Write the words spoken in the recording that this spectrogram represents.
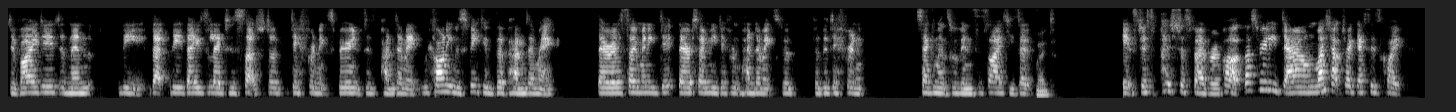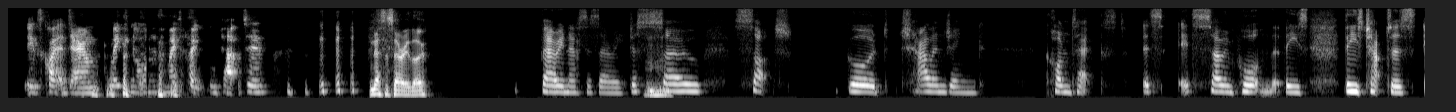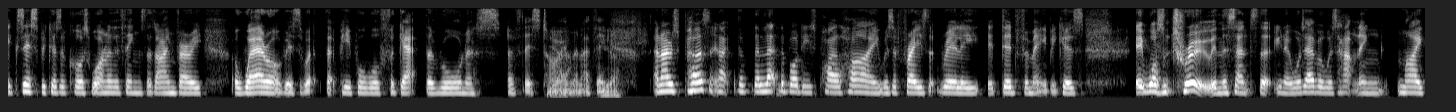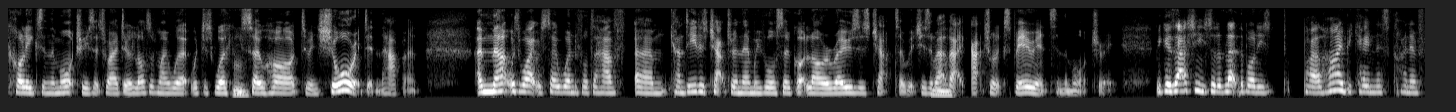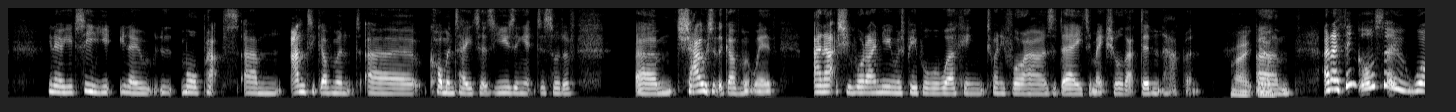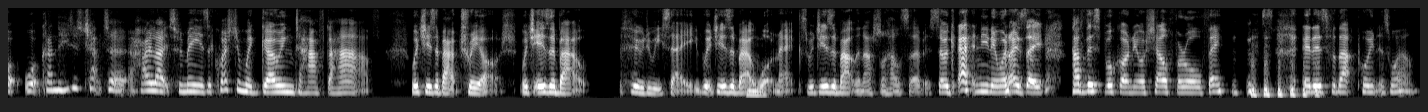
divided, and then the that the those led to such a different experience of pandemic. We can't even speak of the pandemic. There are so many di- there are so many different pandemics for for the different segments within society. So right. it's just pushed us further apart. That's really down. My chapter, I guess, is quite it's quite a down, maybe not one of the most hopeful chapters. Necessary though very necessary. Just mm-hmm. so such good, challenging context. It's it's so important that these these chapters exist because, of course, one of the things that I'm very aware of is that people will forget the rawness of this time, yeah. and I think. Yeah. And I was personally like the, the let the bodies pile high was a phrase that really it did for me because it wasn't true in the sense that you know whatever was happening my colleagues in the mortuaries that's where i do a lot of my work were just working mm. so hard to ensure it didn't happen and that was why it was so wonderful to have um, kandida's chapter and then we've also got laura rose's chapter which is about mm. that actual experience in the mortuary because actually sort of let the bodies pile high became this kind of you know you'd see you, you know more perhaps um, anti-government uh, commentators using it to sort of um, shout at the government with. And actually, what I knew was people were working 24 hours a day to make sure that didn't happen. Right. Yeah. Um, and I think also what what Kandida's chapter highlights for me is a question we're going to have to have, which is about triage, which is about who do we save, which is about mm. what next, which is about the National Health Service. So again, you know, when I say have this book on your shelf for all things, it is for that point as well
